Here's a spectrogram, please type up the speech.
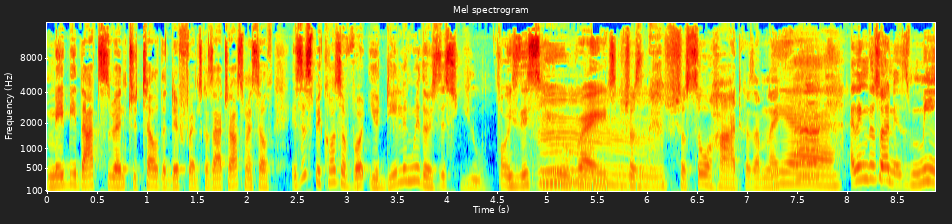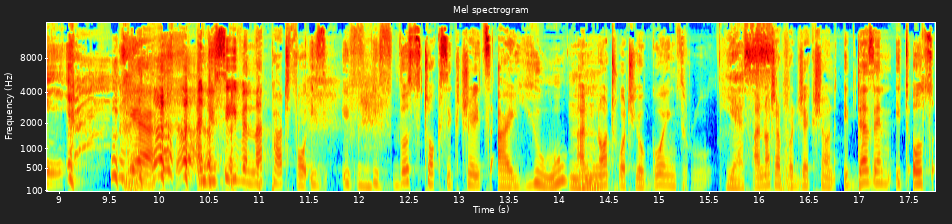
maybe that's when to tell the difference because I had to ask myself, is this because of what you're dealing with, or is this you? Or is this you? Right. Which was, which was so hard because I'm like, Yeah. ah, I think this one is me. yeah. And you see, even that part for is if if those toxic traits are you and not what you're going through, Yes. and not a projection, it doesn't. It also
